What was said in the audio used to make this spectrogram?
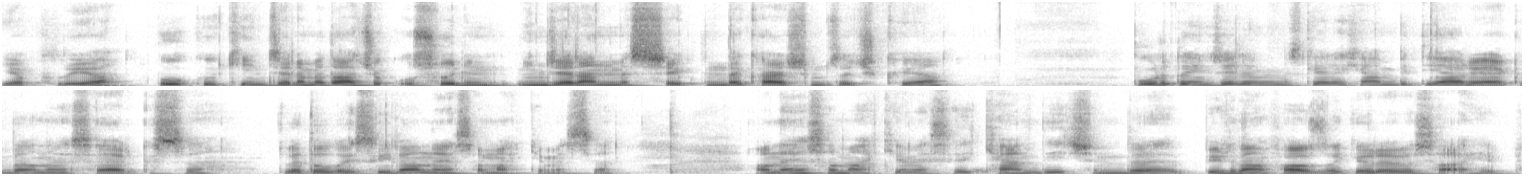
yapılıyor. Bu hukuki inceleme daha çok usulün incelenmesi şeklinde karşımıza çıkıyor. Burada incelememiz gereken bir diğer yargı da anayasa yargısı ve dolayısıyla anayasa mahkemesi. Anayasa Mahkemesi kendi içinde birden fazla göreve sahip.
